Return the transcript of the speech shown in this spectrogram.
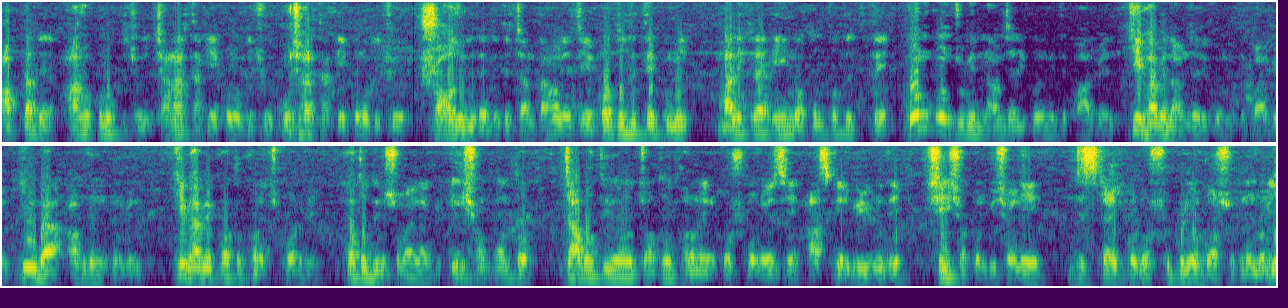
আপনাদের আরও কোনো কিছু জানার থাকে, কোনো কিছু বোঝার থাকে, কোনো কিছু সহযোগিতা নিতে চান, তাহলে যে পদ্ধতিতে ভূমি মালিকরা এই নতুন পদ্ধতিতে কোন কোন জমির নাম জারি করে নিতে পারবেন, কীভাবে নাম জারি করে নিতে পারবেন, কিংবা আবেদন করবেন, কীভাবে কত খরচ পড়বে, কতদিন সময় লাগবে, এই সংক্রান্ত যাবতীয় যত ধরনের প্রশ্ন রয়েছে আজকের ভিডিওতে, সেই সকল বিষয় নিয়ে ডিসক্রাইব করব। সুপ্রিয় দর্শক মন্ডলী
